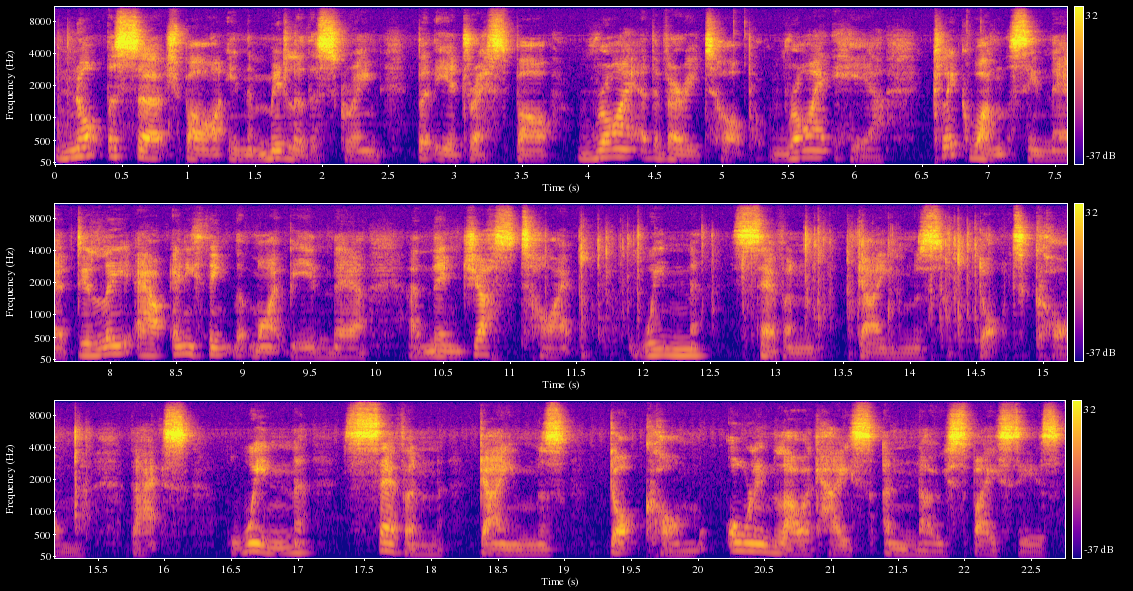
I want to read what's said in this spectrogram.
not the search bar in the middle of the screen, but the address bar right at the very top, right here. Click once in there, delete out anything that might be in there, and then just type win7games.com. That's win7games.com, all in lowercase and no spaces.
